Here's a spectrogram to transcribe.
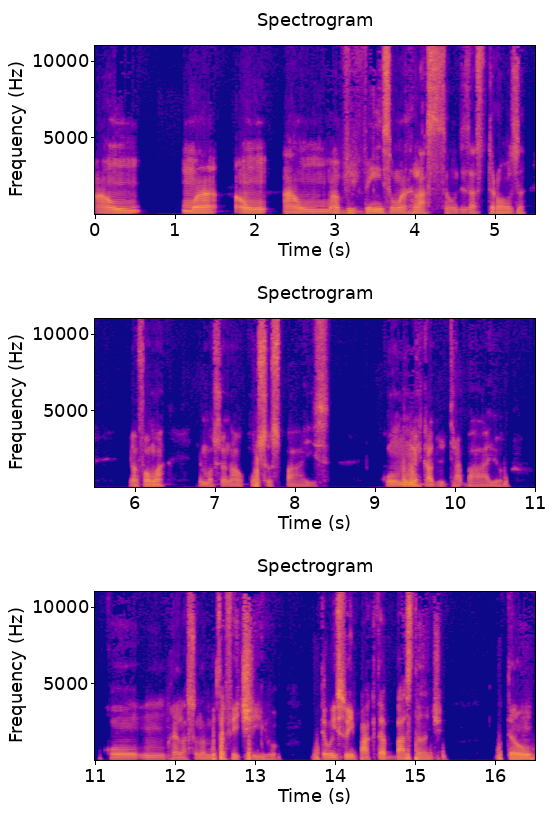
a, um, uma, a, um, a uma vivência, uma relação desastrosa de uma forma emocional com seus pais, com no mercado de trabalho, com um relacionamento afetivo. Então isso impacta bastante. Então,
